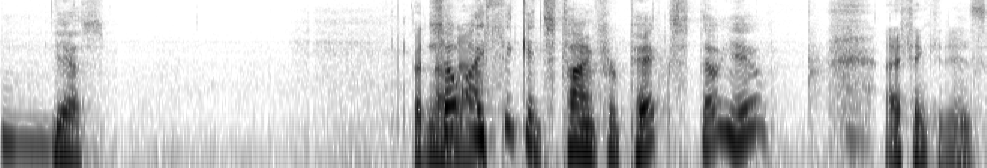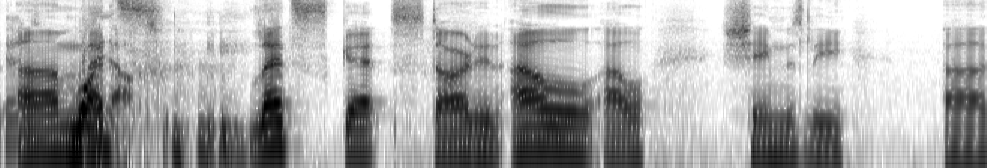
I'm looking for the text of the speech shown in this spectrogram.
Yes. But no, so no. I think it's time for picks, don't you? I think it is. Um, Why let's, let's get started. I'll I'll shamelessly uh,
